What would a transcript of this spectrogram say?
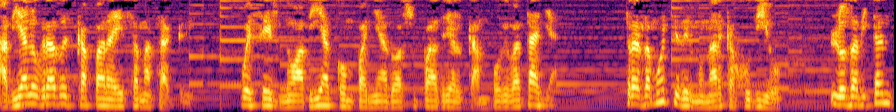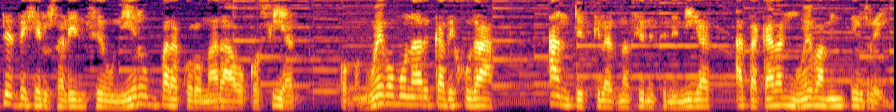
había logrado escapar a esa masacre, pues él no había acompañado a su padre al campo de batalla. Tras la muerte del monarca judío, los habitantes de Jerusalén se unieron para coronar a Ocosías como nuevo monarca de Judá antes que las naciones enemigas atacaran nuevamente el reino.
